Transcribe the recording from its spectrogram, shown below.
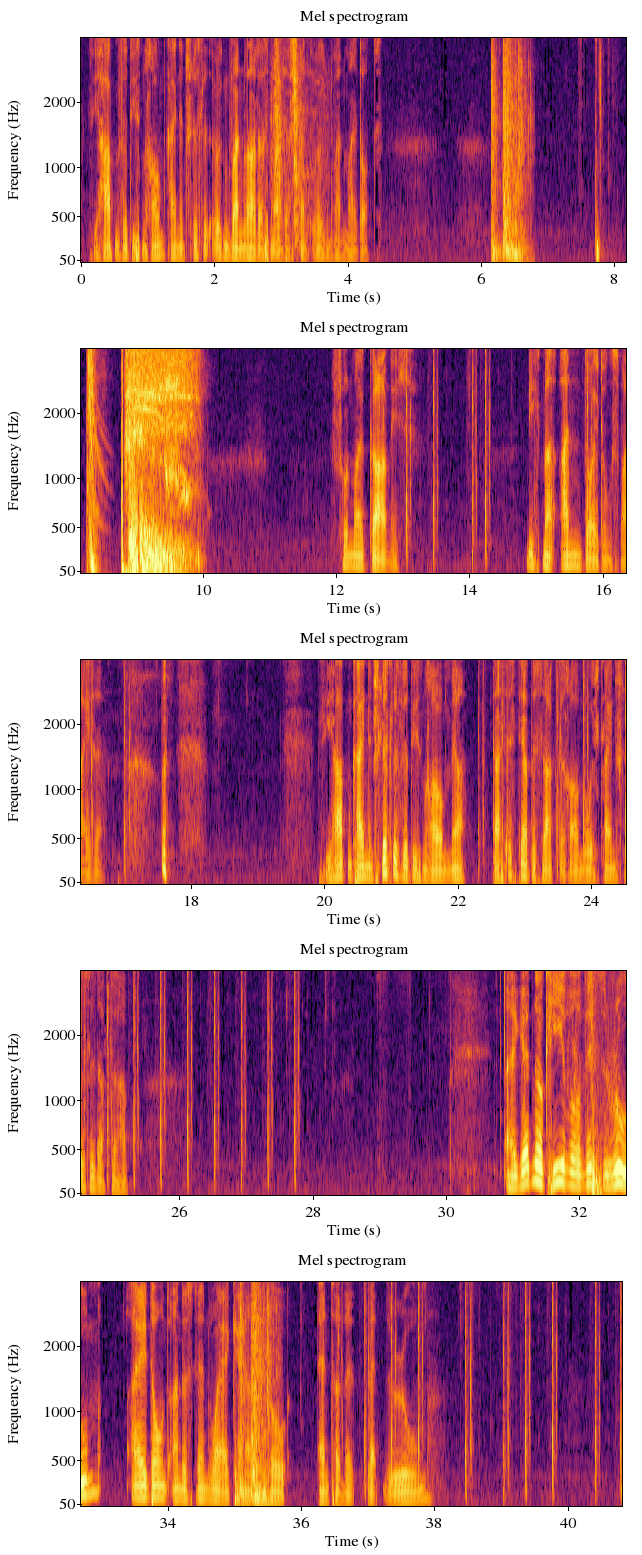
Sie haben für diesen Raum keinen Schlüssel. Irgendwann war das mal, das stand irgendwann mal dort. Schon mal gar nicht. Nicht mal andeutungsweise. Sie haben keinen Schlüssel für diesen Raum. Ja, das ist der besagte Raum, wo ich keinen Schlüssel dafür habe. I get no key for this room. I don't understand why I cannot go enter that, that room.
